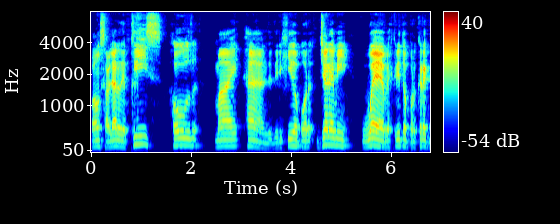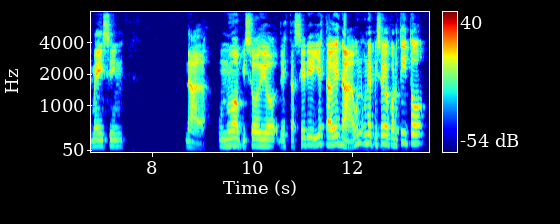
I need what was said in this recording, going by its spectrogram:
Vamos a hablar de Please Hold My Hand, dirigido por Jeremy Webb, escrito por Craig Mason. Nada, un nuevo episodio de esta serie. Y esta vez, nada, un, episodio cortito,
